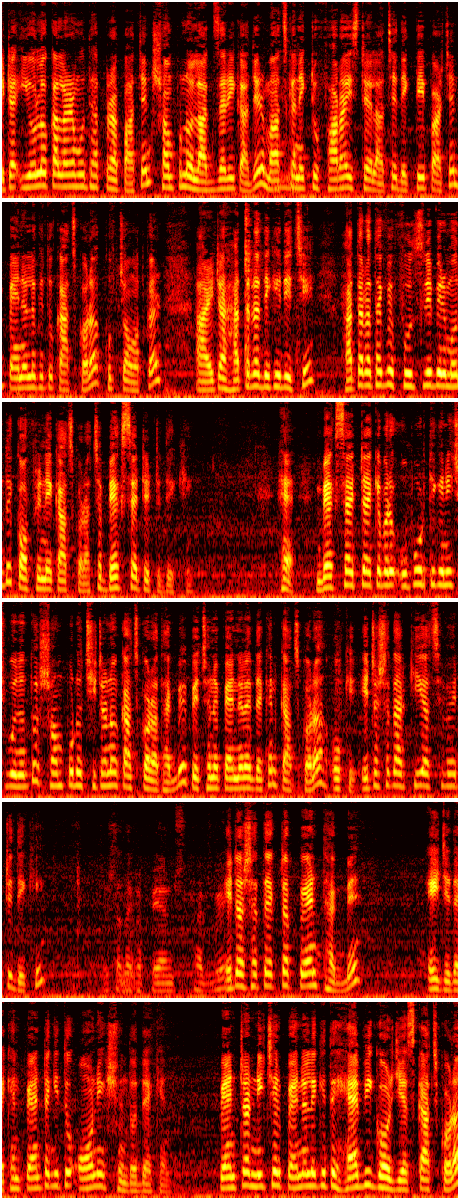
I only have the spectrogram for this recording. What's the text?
এটা ইয়েলো কালারের মধ্যে আপনারা পাচ্ছেন, সম্পূর্ণ লাক্সারি কাজের। মাঝখানে একটু ফারা স্টাইল আছে, দেখতেই পাচ্ছেন। প্যানেলও কিন্তু কাজ করা, খুব চমৎকার। আর এটা হাতাটা দেখিয়ে দিচ্ছি। হাতাটা থাকবে ফুল স্লিভের মধ্যে কফলিনে কাজ করা আচ্ছা ব্যাক সাইড একটু দেখি। হ্যাঁ ব্যাক সাইডটা একেবারে উপর থেকে নিচ পর্যন্ত সম্পূর্ণ ছিটানো কাজ করা থাকবে। পেছনে প্যানেলে দেখেন কাজ করা। ওকে, এটার সাথে আর কি আছে ভাই, একটু দেখি। প্যান্ট থাকবে। এটার সাথে একটা প্যান্ট থাকবে। এই যে দেখেন, প্যান্টটা কিন্তু অনেক সুন্দর দেখেন। প্যান্টটার নিচের প্যানেলে কিন্তু হ্যাভি গর্জিয়াস কাজ করা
